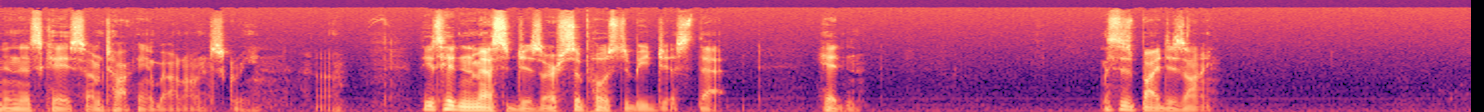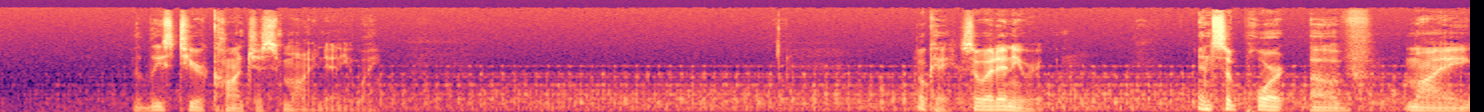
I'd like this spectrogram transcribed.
in this case, I'm talking about on screen. Uh, these hidden messages are supposed to be just that hidden. This is by design. At least to your conscious mind, anyway. Okay, so at any rate, in support of my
